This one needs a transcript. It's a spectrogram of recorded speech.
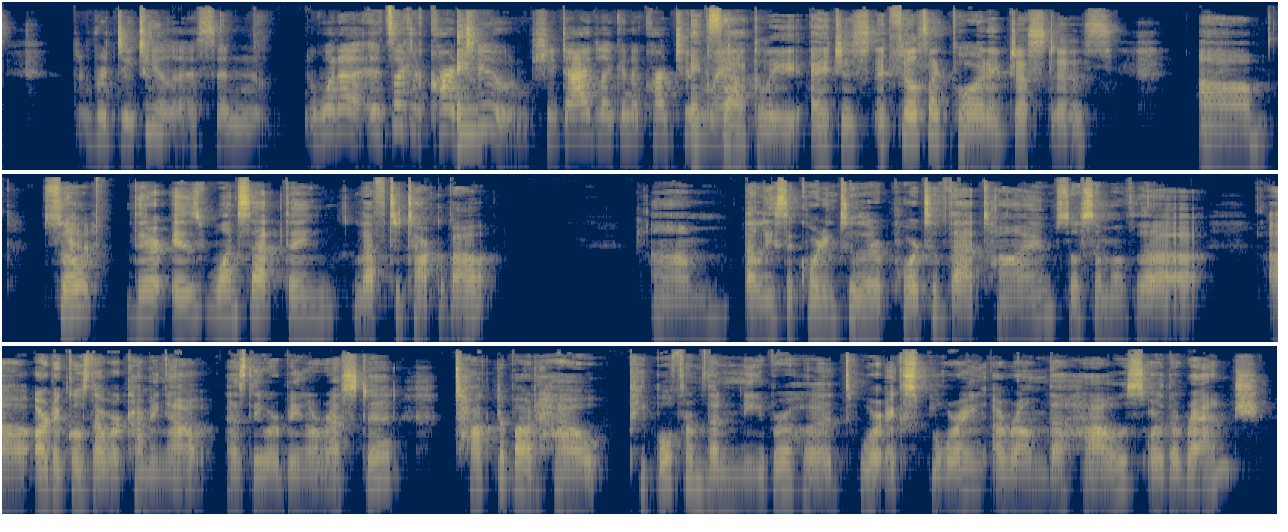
ridiculous and what a it's like a cartoon. she died like in a cartoon way. exactly i just it feels like poetic justice um so Yeah. there is one sad thing left to talk about um at least according to the reports of that time so some of the uh, articles that were coming out as they were being arrested talked about how people from the neighborhood were exploring around the house or the ranch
